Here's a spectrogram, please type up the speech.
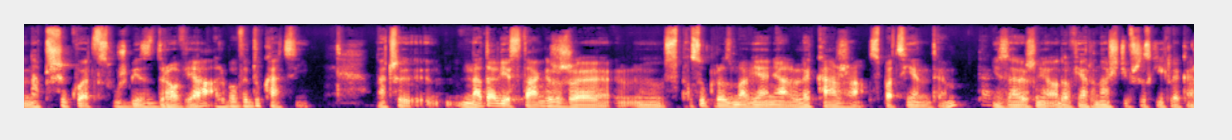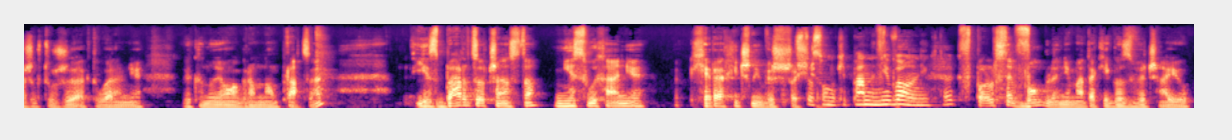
na przykład w służbie zdrowia albo w edukacji. Znaczy, nadal jest tak, że y, sposób rozmawiania lekarza z pacjentem, tak. niezależnie od ofiarności wszystkich lekarzy, którzy aktualnie wykonują ogromną pracę, jest bardzo często niesłychanie hierarchicznej wyższości. Stosunki pan-niewolnik, tak? W Polsce w ogóle nie ma takiego zwyczaju,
